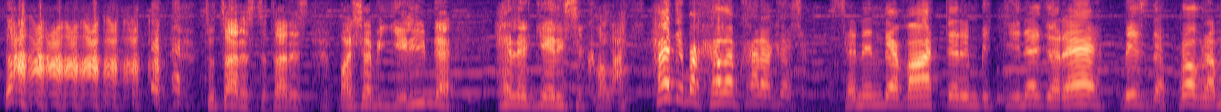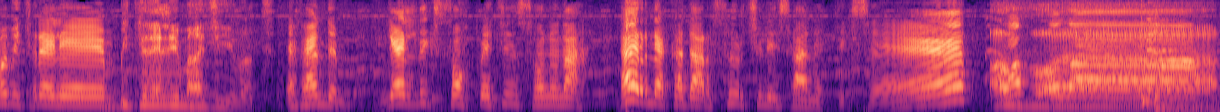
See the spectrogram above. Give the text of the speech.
tutarız tutarız. Başa bir geleyim de hele gerisi kolay. Hadi bakalım Karagöz'üm. Senin de vaatlerin bittiğine göre biz de programı bitirelim. Bitirelim Hacivat. Efendim geldik sohbetin sonuna. Her ne kadar sürçülisan ettikse... Affola.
